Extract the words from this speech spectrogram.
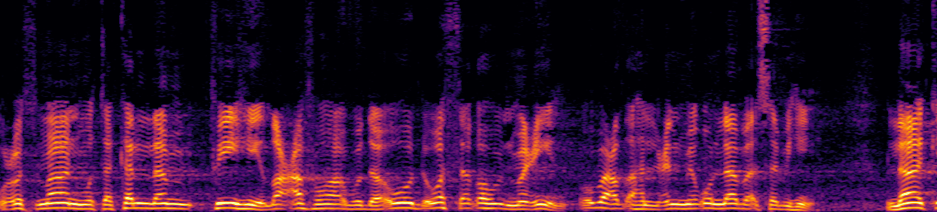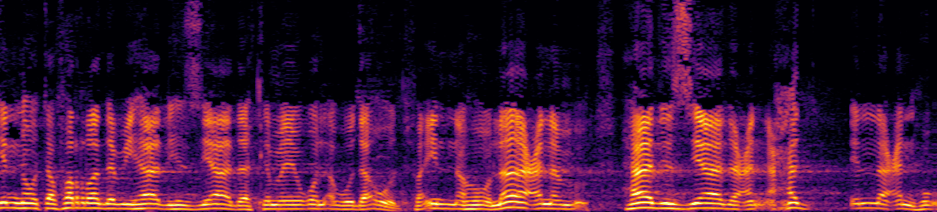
وعثمان متكلم فيه ضعفه أبو داود ووثقه المعين وبعض أهل العلم يقول لا بأس به. لكنه تفرد بهذه الزيادة كما يقول أبو داود فإنه لا أعلم هذه الزيادة عن أحد إلا عنه.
